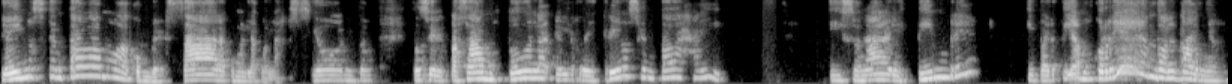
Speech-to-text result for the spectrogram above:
Y ahí nos sentábamos a conversar, a comer la colación. Entonces pasábamos todo el recreo sentadas ahí y sonaba el timbre y partíamos corriendo al baño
